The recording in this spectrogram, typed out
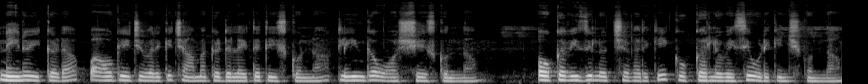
నేను ఇక్కడ పావు కేజీ వరకు చామగడ్డలు అయితే తీసుకున్నా. క్లీన్గా వాష్ చేసుకుందాం. ఒక విజిల్ వచ్చే వరకు కుక్కర్లో వేసి ఉడికించుకుందాం.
